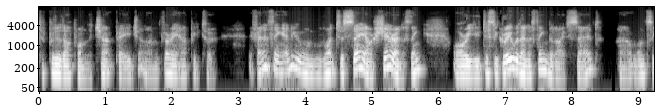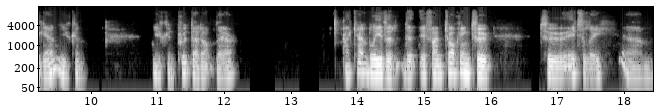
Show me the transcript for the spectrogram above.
to put it up on the chat page, and I'm very happy to. If anything, anyone would want to say or share anything, or you disagree with anything that I've said, uh, once again, you can you can put that up there. I can't believe that, that if I'm talking to to Italy, um,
